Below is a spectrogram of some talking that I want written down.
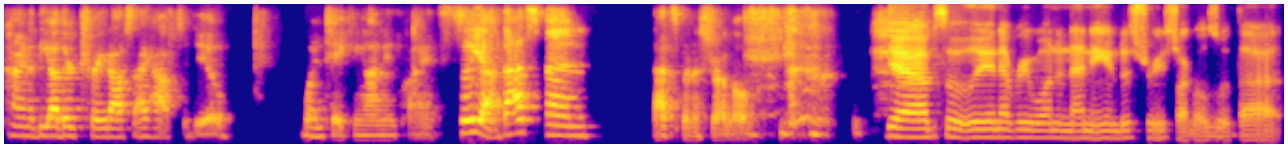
kind of the other trade-offs i have to do when taking on new clients so yeah that's been that's been a struggle Yeah, absolutely. And everyone in any industry struggles with that.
